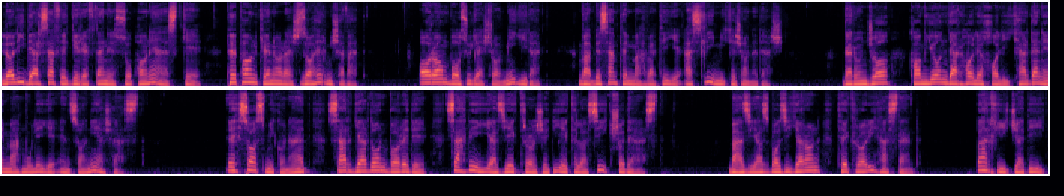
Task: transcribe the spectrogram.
لالی در صف گرفتن صبحانه است که پپان کنارش ظاهر می شود. آرام بازویش را می گیرد و به سمت محوطه اصلی می کشاندش. در آنجا کامیون در حال خالی کردن محموله انسانیش است. احساس می کند سرگردان وارد صحنه ای از یک تراژدی کلاسیک شده است. بعضی از بازیگران تکراری هستند. برخی جدید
